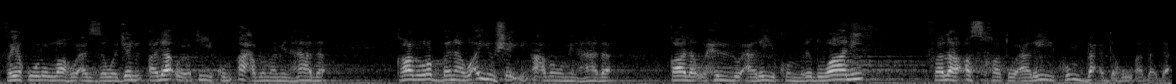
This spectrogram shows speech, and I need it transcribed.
فيقول الله عز وجل ألا أعطيكم أعظم من هذا؟ قالوا ربنا وأي شيء أعظم من هذا؟ قال أحل عليكم رضواني فلا أسخط عليكم بعده أبدا.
